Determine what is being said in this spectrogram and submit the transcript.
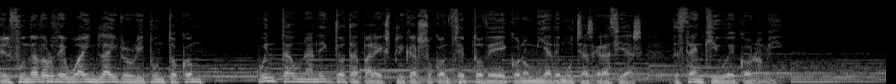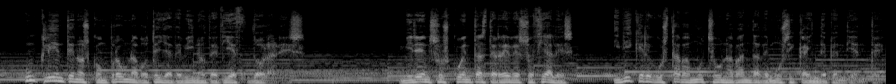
El fundador de WineLibrary.com cuenta una anécdota para explicar su concepto de economía de muchas gracias, The Thank You Economy. Un cliente nos compró una botella de vino de 10 dólares. Miré en sus cuentas de redes sociales y vi que le gustaba mucho una banda de música independiente.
